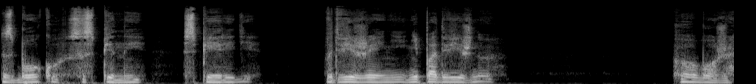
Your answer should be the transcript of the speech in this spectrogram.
сбоку, со спины, спереди в движении, неподвижную. О, Боже!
